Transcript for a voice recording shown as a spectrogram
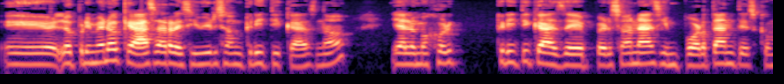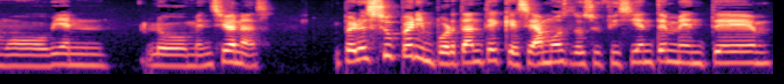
eh, lo primero que vas a recibir son críticas, ¿no? Y a lo mejor críticas de personas importantes, como bien lo mencionas. Pero es súper importante que seamos lo suficientemente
